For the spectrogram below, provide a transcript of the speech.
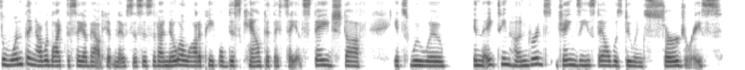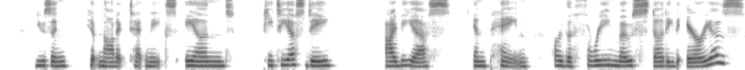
the one thing i would like to say about hypnosis is that i know a lot of people discount it. They say it's stage stuff it's woo woo in the 1800s james Esdaile was doing surgeries using hypnotic techniques and ptsd ibs and pain are the three most studied areas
